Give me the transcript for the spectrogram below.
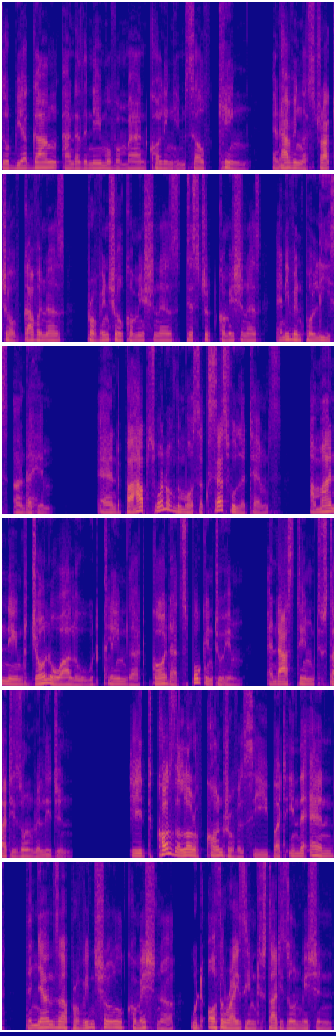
there would be a gang under the name of a man calling himself King and having a structure of governors, provincial commissioners, district commissioners, and even police under him. And perhaps one of the most successful attempts, a man named John Owalo would claim that God had spoken to him and asked him to start his own religion. It caused a lot of controversy, but in the end, the Nyanza provincial commissioner would authorize him to start his own mission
